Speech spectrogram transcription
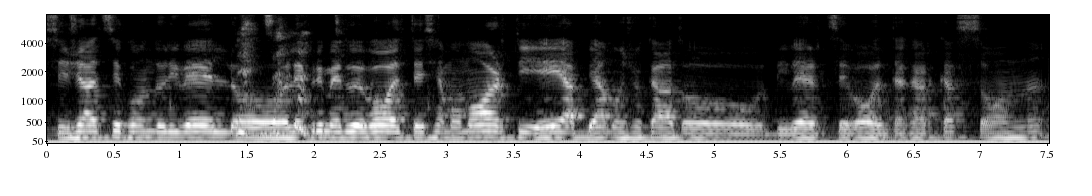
se già al secondo livello Esatto. le prime due volte siamo morti e abbiamo giocato diverse volte a Carcassonne,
